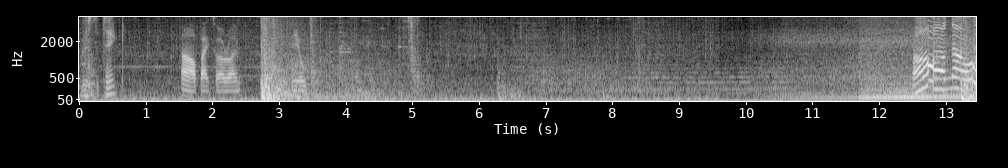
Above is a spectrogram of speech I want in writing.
Where's the tank? Ah, back to our own. Field. Oh no!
